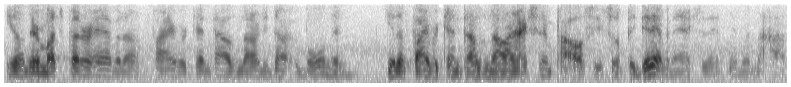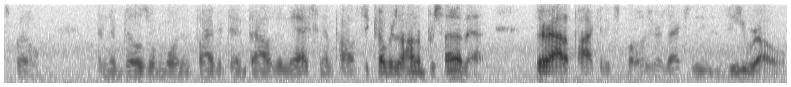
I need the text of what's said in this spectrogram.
you know, they're much better having a five or ten thousand dollar deductible and then get a five or ten thousand dollar accident policy. So if they did have an accident they went in the hospital and their bills were more than five or ten thousand, the accident policy covers a hundred percent of that. Their out of pocket exposure is actually zero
